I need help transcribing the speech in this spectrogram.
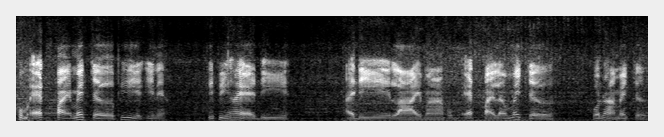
ผมแอดไปไม่เจอพี่อย่างที่เนี้ยที่พี่ให้ไอดีไอดีไลน์มา ผมแอดไปแล้วไม่เจอ ค้นหาไม่เจอ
